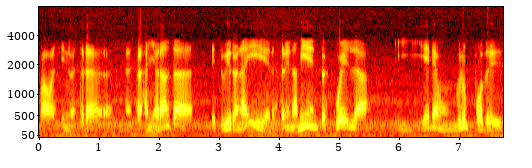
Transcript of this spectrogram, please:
vamos a decir, nuestra, nuestras añoranzas estuvieron ahí, el entrenamiento, escuela, y era un grupo de,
